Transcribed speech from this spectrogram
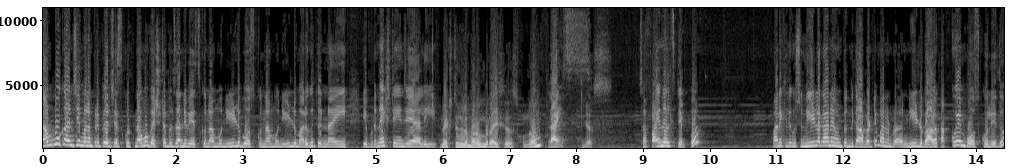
Nombu kanji మనం ప్రిపేర్ చేసుకుంటున్నాము వెజిటబుల్స్ అన్ని వేసుకున్నాము నీళ్ళు పోసుకున్నాము నీళ్ళు మరుగుతున్నాయి. ఇప్పుడు నెక్స్ట్ ఏం చేయాలి? నెక్స్ట్ ఇందులో మనం రైస్ వేసుకుందాం. రైస్ సో ఫైనల్ స్టెప్ మనకి ఇది కొంచెం నీళ్ళగానే ఉంటుంది కాబట్టి మనం నీళ్ళు బాగా తక్కువేం పోసుకోలేదు.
